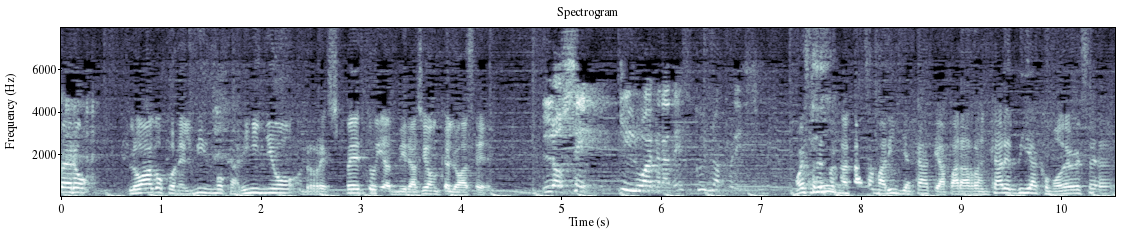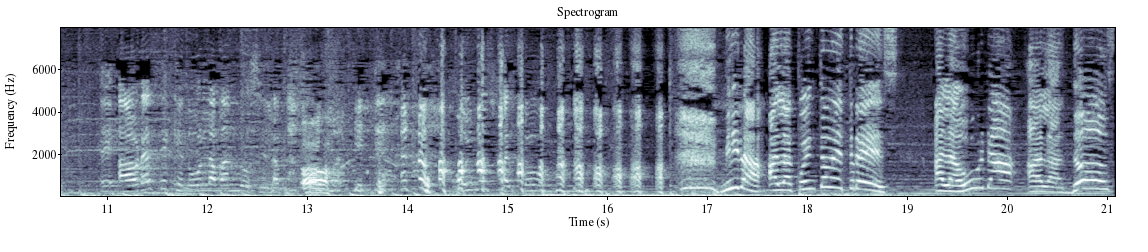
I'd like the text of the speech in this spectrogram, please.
pero lo hago con el mismo cariño, respeto y admiración que lo hace él. Lo sé, y lo agradezco y lo aprecio. Muéstrenos la taza amarilla, Katia, para arrancar el día como debe ser. Eh, ahora se quedó lavándose la. Ah. Hoy nos faltó. Mira, a la cuenta de tres. A la una, a las dos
